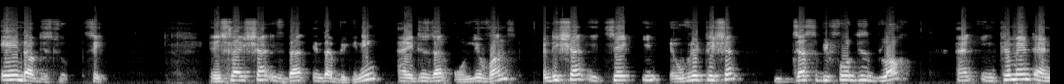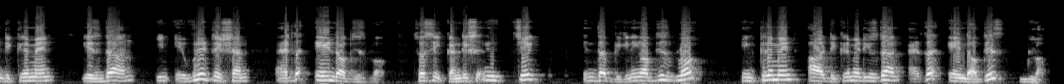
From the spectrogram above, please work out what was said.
end of this loop. See, initialization is done in the beginning and it is done only once. Condition is checked in every iteration just before this block and increment and decrement is done in every iteration at the end of this block. So see, condition is checked in the beginning of this block, increment or decrement is done at the end of this block.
